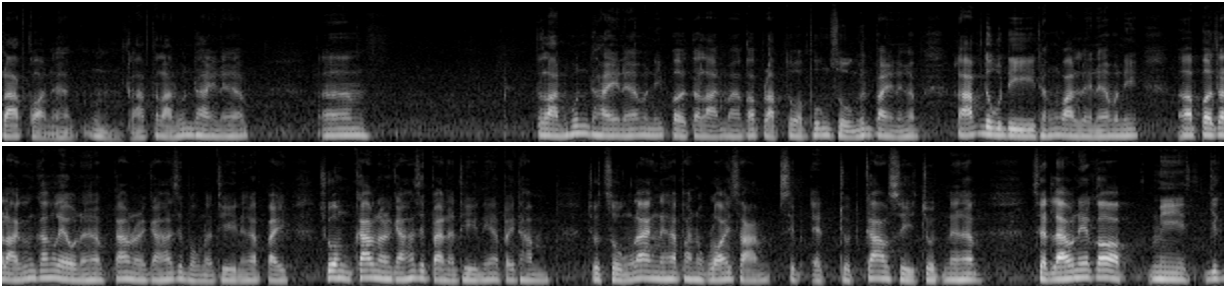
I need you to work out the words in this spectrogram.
กราฟก่อนนะครับกราฟตลาดหุ้นไทยนะครับตลาดหุ้นไทยนะครับวันนี้เปิดตลาดมาก็ปรับตัวพุ่งสูงขึ้นไปนะครับ กราฟดูดีทั้งวันเลยนะวันนี้เอ่อเปิดตลาดค่อนข้างเร็วนะครับ9นาฬิกา56 นาทีนะครับ ไปช่วง9นาฬิกา58 นาทีเนี่ยไปทำ จุดสูงแรกนะครับ1,631.94จุดนะครับ เสร็จแล้วเนี่ยก็มียึก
